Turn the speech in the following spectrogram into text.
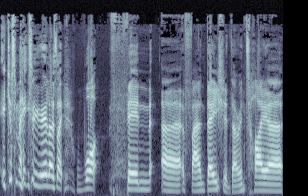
it just makes me realize like what thin uh, foundations our entire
